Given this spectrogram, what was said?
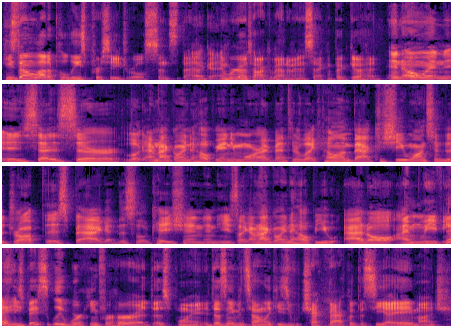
he's done a lot of police procedurals since then. Okay. And we're going to talk about him in a second, but go ahead. And Owen is, says, "Sir, look, I'm not going to help you anymore. I've been through like hell and back because she wants him to drop this bag at this location, and he's like, I'm not going to help you at all. I'm leaving. Yeah, he's basically working for her at this point. It doesn't even sound like he's checked back with the CIA much.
